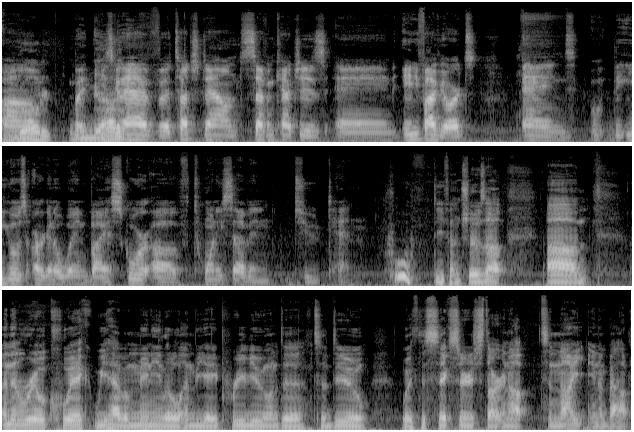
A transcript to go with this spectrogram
Um, it. But he's going to have a touchdown, seven catches, and 85 yards. And the Eagles are going to win by a score of 27 to 10. Whew, defense shows up. Um, and then real quick, we have a mini little NBA preview we wanted to, to do with the Sixers starting up tonight in about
